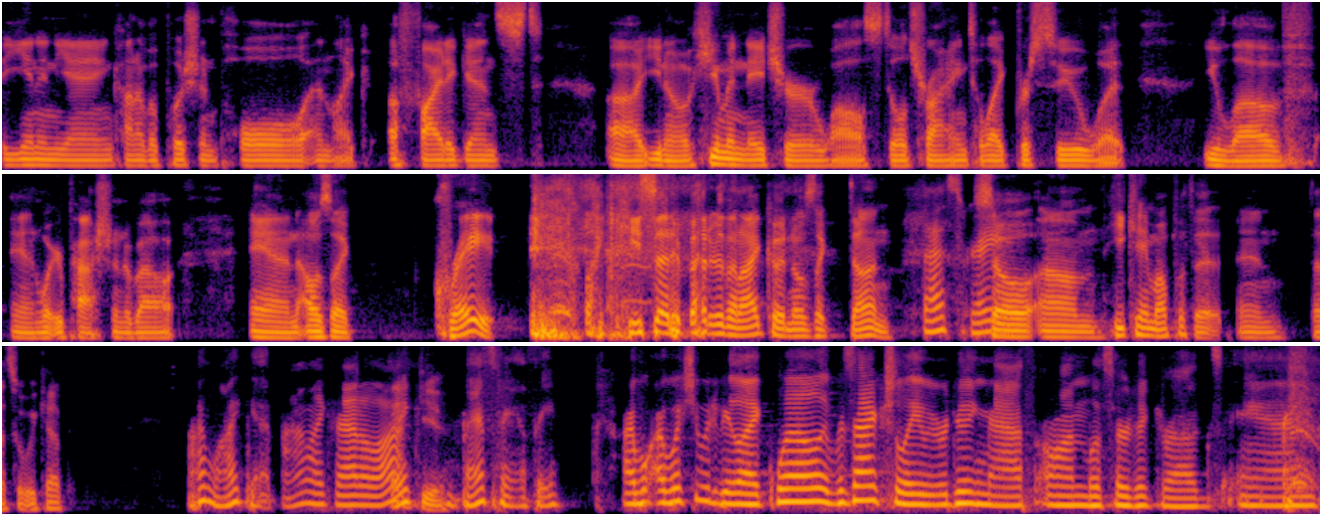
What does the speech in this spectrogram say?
a yin and yang, kind of a push and pull, and like a fight against, uh, you know, human nature while still trying to like pursue what you love and what you're passionate about." And I was like, "Great!" like he said it better than I could, and I was like, "Done." That's great. So um, he came up with it, and that's what we kept. I like it. I like that a lot. Thank you. That's fancy. I, w- I wish you would be like, well, it was actually, we were doing math on lethargic drugs, and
